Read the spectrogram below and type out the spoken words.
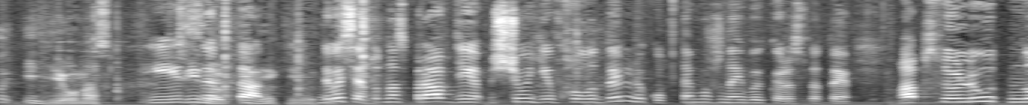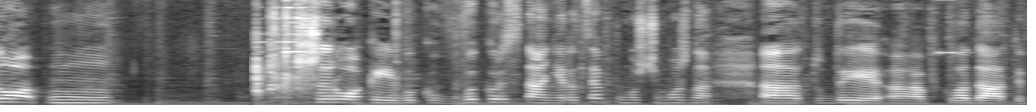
сир і є у нас. І Ці сир необхідні так. кількості. Дивися, тут насправді що є в холодильнику, те можна і використати. Абсолютно. м, Широкий вик- в рецепт, тому що можна а, туди а, вкладати в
